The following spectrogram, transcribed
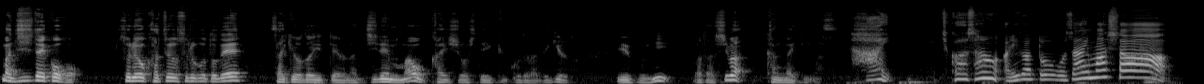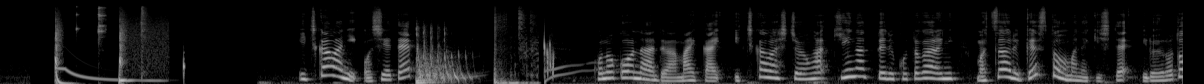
まあ、自治体広報、それを活用することで、先ほど言ったようなジレンマを解消していくことができるというふうに私は考えています。はい。市川さん、ありがとうございました。市川に教えて。このコーナーでは毎回市川市長が気になっている事柄にまつわるゲストをお招きしていろいろと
